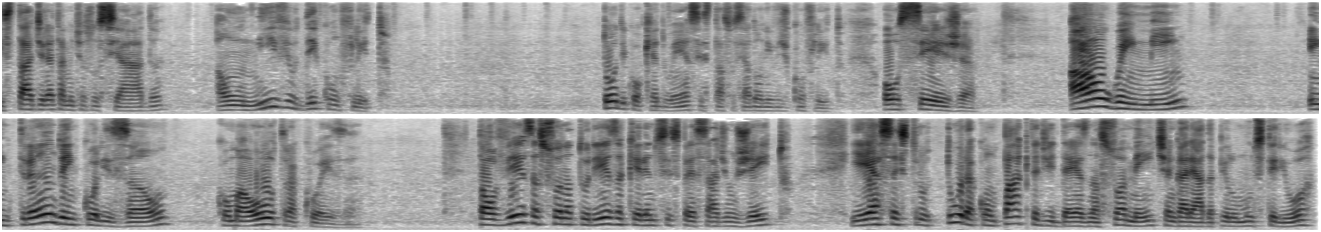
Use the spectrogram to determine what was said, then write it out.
está diretamente associada a um nível de conflito. Toda e qualquer doença está associada a um nível de conflito. Ou seja, algo em mim entrando em colisão com uma outra coisa. Talvez a sua natureza querendo se expressar de um jeito e essa estrutura compacta de ideias na sua mente, angariada pelo mundo exterior,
